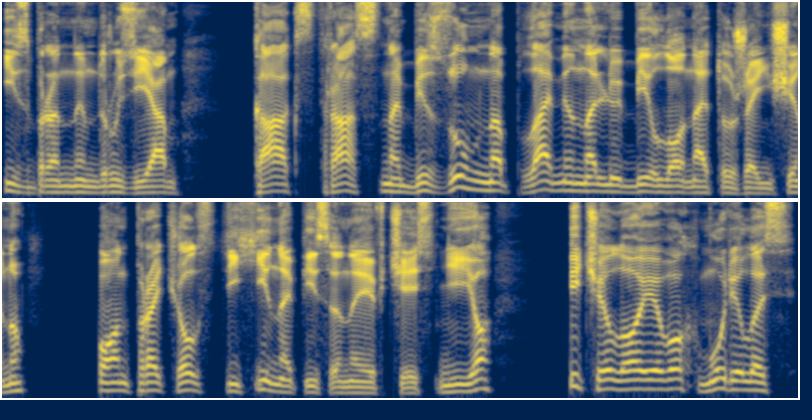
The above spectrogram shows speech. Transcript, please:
избранным друзьям, как страстно, безумно, пламенно любил он эту женщину. Он прочел стихи, написанные в честь нее, и чело его хмурилось,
